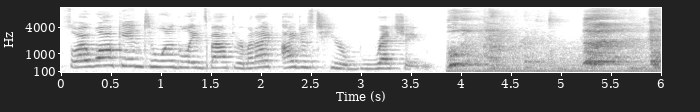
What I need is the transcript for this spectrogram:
so I walk into one of the ladies bathroom and I, I just hear retching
